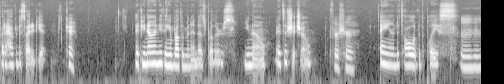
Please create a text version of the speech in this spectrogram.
But I haven't decided yet. Okay. If you know anything about the Menendez brothers, you know it's a shit show. For sure. And it's all over the place. Mm-hmm.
